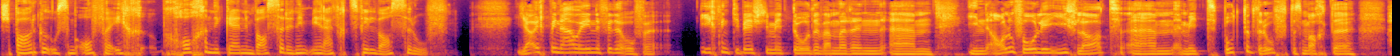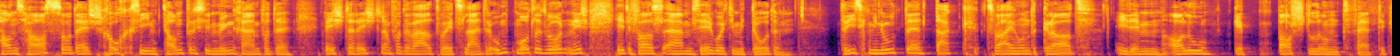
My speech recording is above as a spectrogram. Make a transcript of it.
Spargel aus dem Ofen. Ich koche nicht gerne im Wasser, dann nimmt mir einfach zu viel Wasser auf. Ja, ich bin auch einer für den Ofen. Ich finde die beste Methode, wenn man ihn ähm, in Alufolie einschlägt, ähm, mit Butter drauf. Das macht der Hans Haas so. Der war Koch im Tantris in München, einem der besten Restaurants der Welt, wo jetzt leider umgemodelt worden ist. Jedenfalls ähm, sehr gute Methode. 30 Minuten, Tack, 200 Grad in dem Alu gebastelt und fertig.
